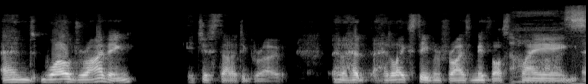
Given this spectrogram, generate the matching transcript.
And while driving, it just started to grow. And I had, I had like Stephen Fry's Mythos Oh, playing so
